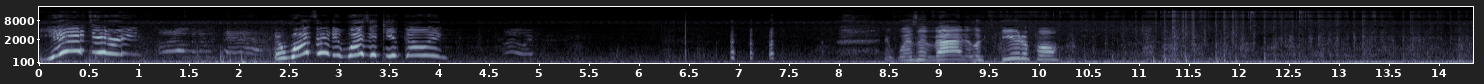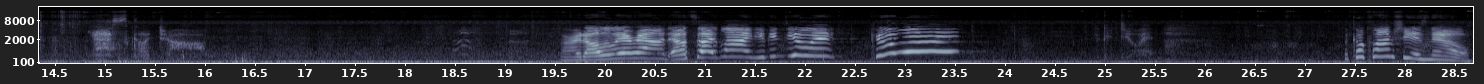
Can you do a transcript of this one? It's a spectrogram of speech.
Yeah, Terry. Oh, but it was bad. It wasn't. It wasn't. Keep going. it wasn't bad. It looked beautiful. Yes, good job. All right, all the way around. Outside line. You can do it. Come calm she is now.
